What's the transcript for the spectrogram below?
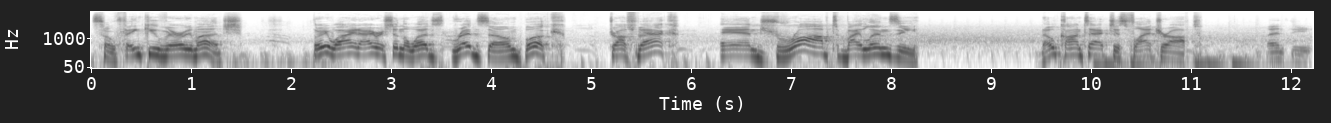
So thank you very much. Three wide Irish in the red zone. Book drops back and dropped by Lindsay. No contact, just flat dropped. Lindsey,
